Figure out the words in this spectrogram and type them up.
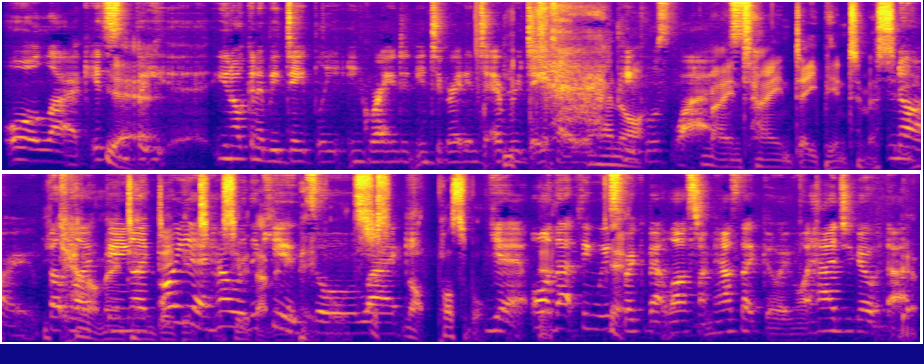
or like it's yeah. but you're not going to be deeply ingrained and integrated into every you detail of people's lives. Maintain deep intimacy. No, but like being like, oh yeah, how are the kids, or it's like not possible. Yeah, or yeah. that thing we yeah. spoke about last time. How's that going? Or how'd you go with that?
